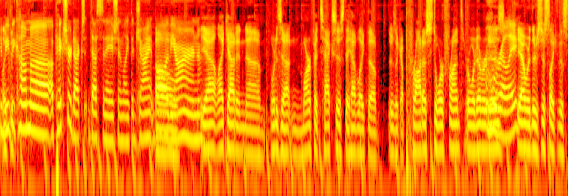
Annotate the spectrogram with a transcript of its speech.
High-" Could Like we the- become a, a picture dex destination, like the giant ball of Oh, yarn? Yeah, like out in uh, what is it out in Marfa, Texas? They have like the there's like a Prada storefront or whatever it is. Oh, really? Yeah, where there's just like this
